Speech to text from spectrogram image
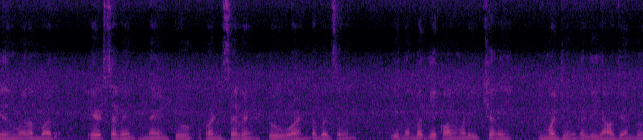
ಈ mobile number eight seven nine two one seven two one double seven. ಈ ನಂಬರ್ಗೆ ಕಾಲ್ ಮಾಡಿ ವೀಕ್ಷಕರೇ, ನಿಮ್ಮ ಜೀವನದಲ್ಲಿ ಯಾವುದೇ ಒಂದು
